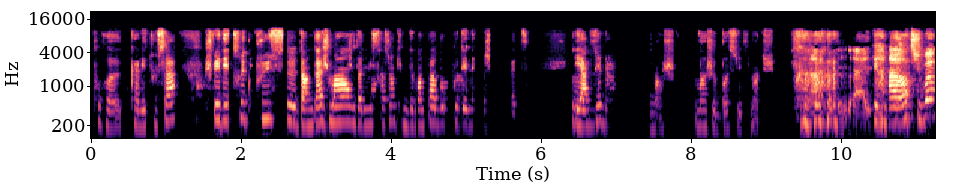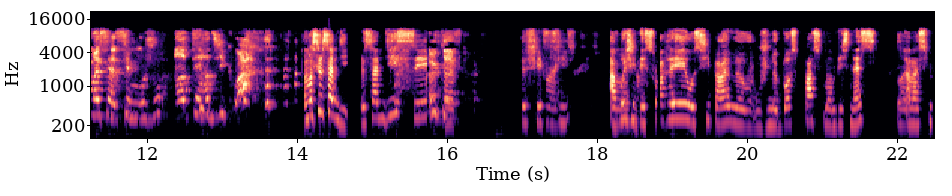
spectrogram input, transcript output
pour caler tout ça, je fais des trucs plus d'engagement, d'administration qui ne me demandent pas beaucoup d'énergie en fait. Et après, ben, dimanche. Moi, je bosse le dimanche. Alors, tu vois, moi, c'est mon jour interdit, quoi. moi, c'est le samedi. Le samedi, c'est euh, de chez Free. Après, j'ai des soirées aussi, pareil, où je ne bosse pas sur mon business dans la semaine.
